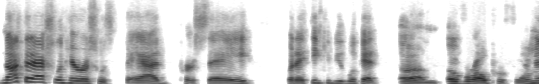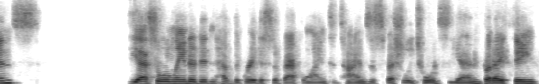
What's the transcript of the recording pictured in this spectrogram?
Not that Ashlyn Harris was bad per se, but I think if you look at um, overall performance, yes, Orlando didn't have the greatest of back lines at times, especially towards the end. But I think,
